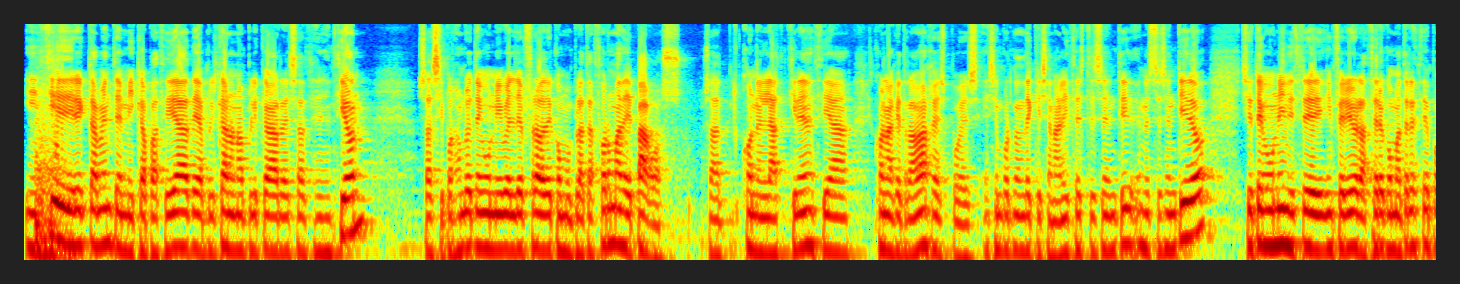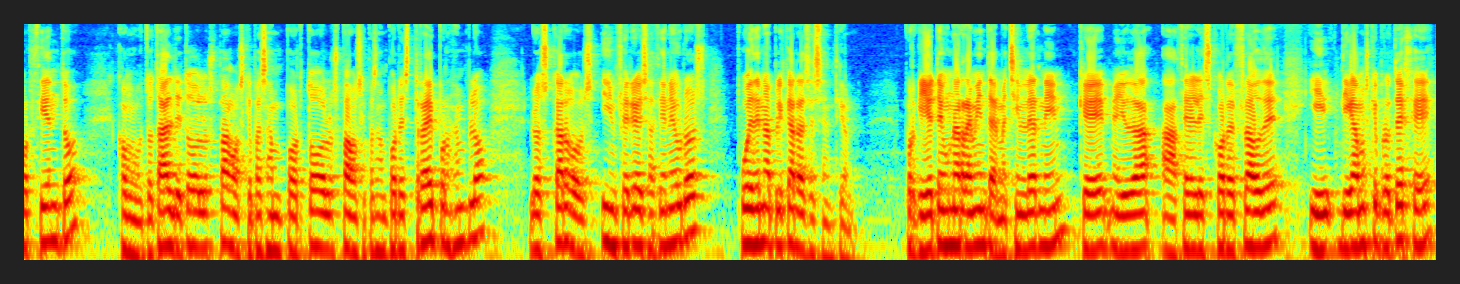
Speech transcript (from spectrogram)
incide directamente en mi capacidad de aplicar o no aplicar esa exención. O sea, si por ejemplo tengo un nivel de fraude como plataforma de pagos, o sea, con la adquirencia con la que trabajes, pues es importante que se analice este en este sentido. Si yo tengo un índice inferior a 0,13%, como total de todos los pagos que pasan por todos los pagos que pasan por Stripe, por ejemplo, los cargos inferiores a 100 euros pueden aplicar a esa exención porque yo tengo una herramienta de Machine Learning que me ayuda a hacer el score de fraude y digamos que protege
